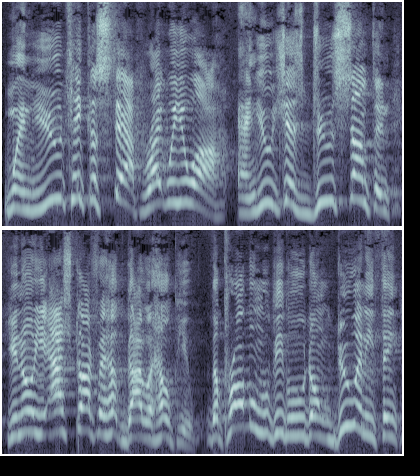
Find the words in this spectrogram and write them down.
When you take a step right where you are and you just do something, you know, you ask God for help, God will help you. The problem with people who don't do anything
